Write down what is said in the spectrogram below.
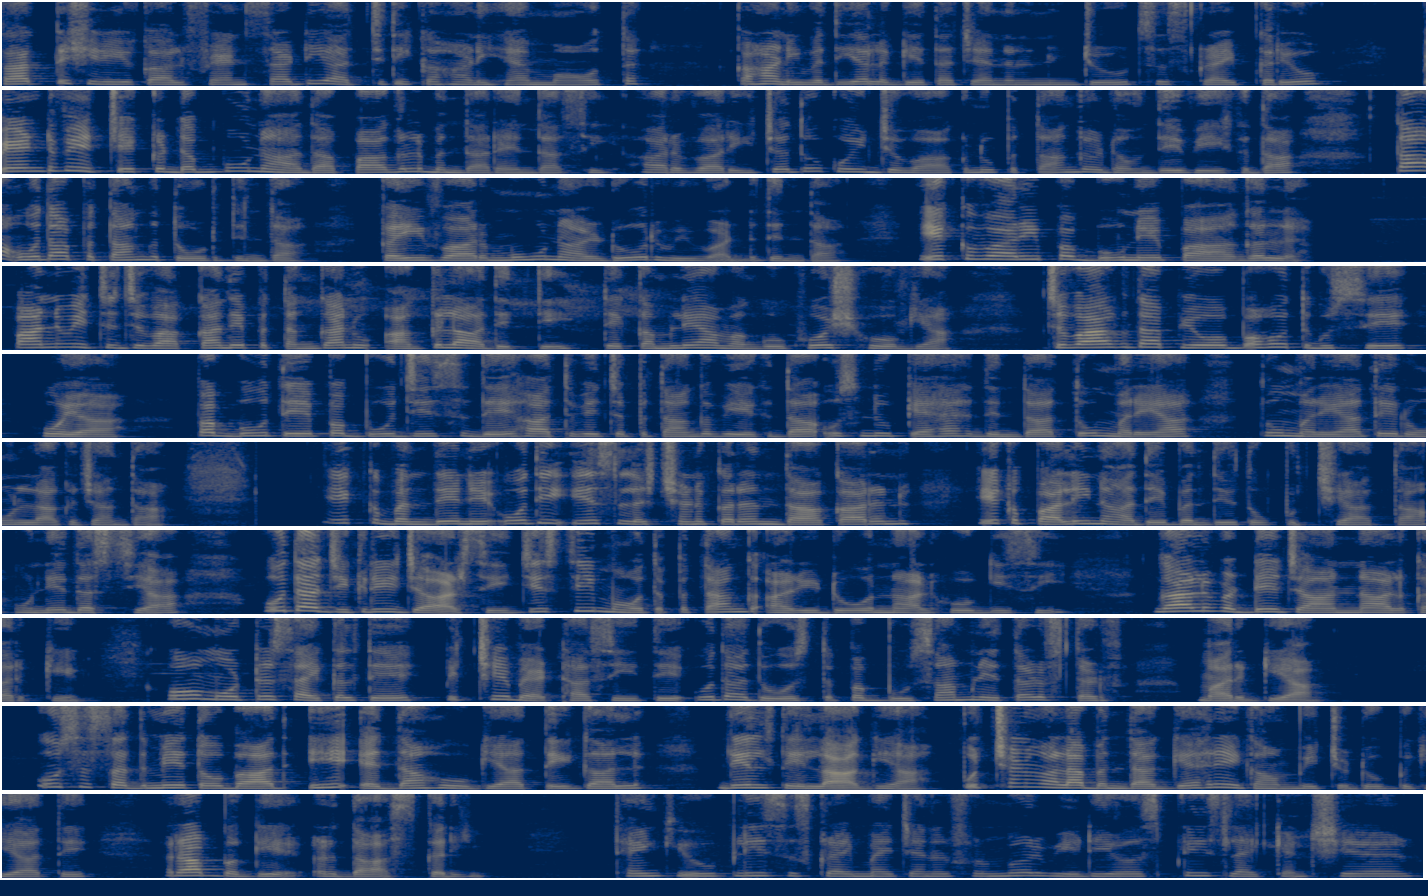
ਸਤਿ ਸ਼੍ਰੀ ਅਕਾਲ ਫਰੈਂਡ ਸਾਡੀ ਅੱਜ ਦੀ ਕਹਾਣੀ ਹੈ ਮੌਤ। ਕਹਾਣੀ ਵਧੀਆ ਲੱਗੇ ਤਾਂ ਚੈਨਲ ਨੂੰ ਜਰੂਰ ਸਬਸਕ੍ਰਾਈਬ ਕਰਿਓ। ਪਿੰਡ ਵਿੱਚ ਇੱਕ ਡੱਬੂ ਨਾਂ ਦਾ ਪਾਗਲ ਬੰਦਾ ਰਹਿੰਦਾ ਸੀ। ਹਰ ਵਾਰੀ ਜਦੋਂ ਕੋਈ ਜਵਾਕ ਨੂੰ ਪਤੰਗ ਉਡਾਉਂਦੇ ਵੇਖਦਾ, ਤਾਂ ਉਹਦਾ ਪਤੰਗ ਤੋੜ ਦਿੰਦਾ। ਕਈ ਵਾਰ ਮੂੰਹ ਨਾਲ ਡੋਰ ਵੀ ਵੱਢ ਦਿੰਦਾ। ਇੱਕ ਵਾਰੀ ਭੱਬੂ ਨੇ ਪਾਗਲ ਪਨ ਵਿੱਚ ਜਵਾਕਾਂ ਦੇ ਪਤੰਗਾਂ ਨੂੰ ਅੱਗ ਲਾ ਦਿੱਤੀ ਤੇ ਕਮਲਿਆਂ ਵਾਂਗੂ ਖੁਸ਼ ਹੋ ਗਿਆ। ਜਵਾਕ ਦਾ ਪਿਓ ਬਹੁਤ ਗੁੱਸੇ ਹੋਇਆ। ਭੱਬੂ ਤੇ ਭੱਬੂ ਜਿਸ ਦੇ ਹੱਥ ਵਿੱਚ ਪਤੰਗ ਵੇਖਦਾ ਉਸ ਨੂੰ ਕਹਿ ਦਿੰਦਾ, ਤੂੰ ਮਰਿਆ ਤੂੰ ਮਰਿਆ ਤੇ ਰੋਣ ਲੱਗ ਜਾਂਦਾ। ਇੱਕ ਬੰਦੇ ਨੇ ਉਹਦੀ ਇਸ ਲੱਛਣ ਕਰਨ ਦਾ ਕਾਰਨ ਇੱਕ ਪਾਲੀ ਨਾਂ ਦੇ ਬੰਦੇ ਤੋਂ ਪੁੱਛਿਆ ਤਾਂ ਉਹਨੇ ਦੱਸਿਆ, ਉਹਦਾ ਜਿਗਰੀ ਜਾਰ ਸੀ, ਜਿਸ ਦੀ ਮੌਤ ਪਤੰਗ ਆਲੀ ਡੋਰ ਨਾਲ ਹੋ ਗਈ ਸੀ। ਗੱਲ ਵੱਡੇ ਜਾਨ ਨਾਲ ਕਰਕੇ। ਉਹ ਮੋਟਰਸਾਈਕਲ ਤੇ ਪਿੱਛੇ ਬੈਠਾ ਸੀ ਤੇ ਉਹਦਾ ਦੋਸਤ ਪੱਬੂ ਸਾਹਮਣੇ ਤੜਫ ਤੜਫ ਮਰ ਗਿਆ। ਉਸ ਸਦਮੇ ਤੋਂ ਬਾਅਦ ਇਹ ਐਦਾਂ ਹੋ ਗਿਆ ਤੇ ਗੱਲ ਦਿਲ ਤੇ ਲਾ ਗਿਆ। ਪੁੱਛਣ ਵਾਲਾ ਬੰਦਾ ਗਹਿਰੇ ਗਮ ਵਿੱਚ ਡੁੱਬ ਗਿਆ ਤੇ ਰੱਬ ਅੱਗੇ ਅਰਦਾਸ ਕਰੀ। Thank you please subscribe my channel for more videos please like and share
